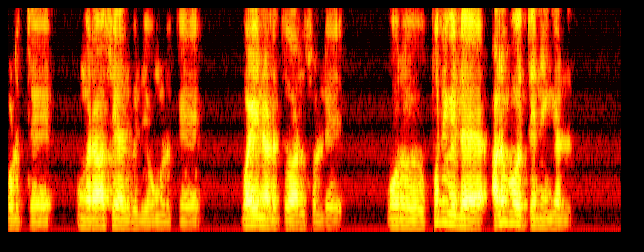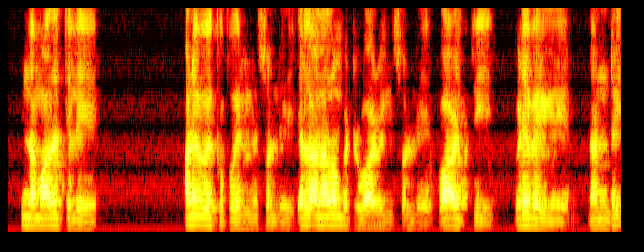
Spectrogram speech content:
கொடுத்து உங்கள் ராசியாதிபதி உங்களுக்கு வழி நடத்துவார்னு சொல்லி ஒரு புதுவித அனுபவத்தை நீங்கள் இந்த மாதத்திலே அனுபவிக்க போயிருங்கன்னு சொல்லி எல்லா நலம் பெற்று வாழ்வீங்கன்னு சொல்லி வாழ்த்தி விடைபெறுகிறேன். நன்றி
